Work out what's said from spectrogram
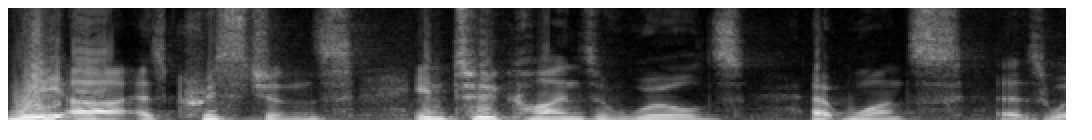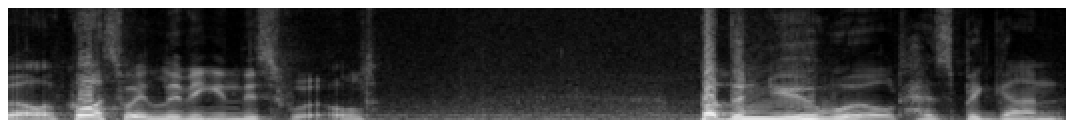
We are, as Christians, in two kinds of worlds at once as well. Of course, we're living in this world, but the new world has begun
